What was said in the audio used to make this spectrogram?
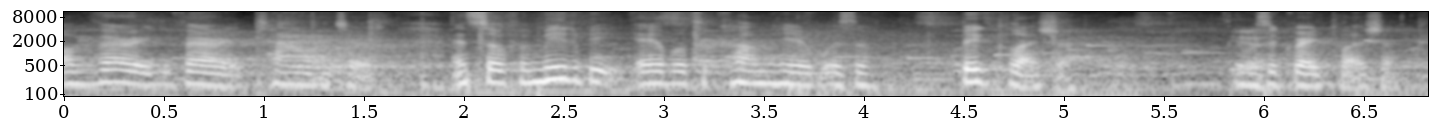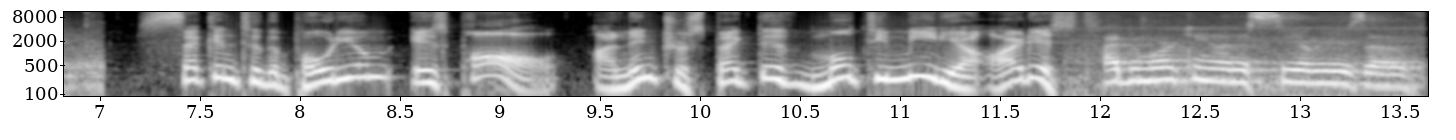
are very, very talented. And so for me to be able to come here was a big pleasure. It was a great pleasure. Second to the podium is Paul, an introspective multimedia artist. I've been working on a series of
